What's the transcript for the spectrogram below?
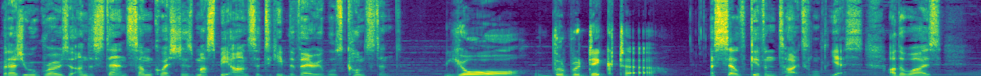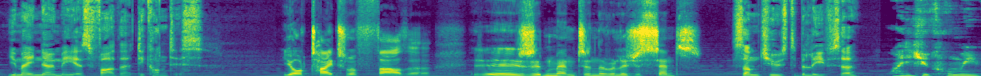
But as you will grow to understand, some questions must be answered to keep the variables constant. You're the predictor. A self given title, yes. Otherwise, you may know me as Father Dekontis. Your title of father, is it meant in the religious sense? Some choose to believe so, Why did you call me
